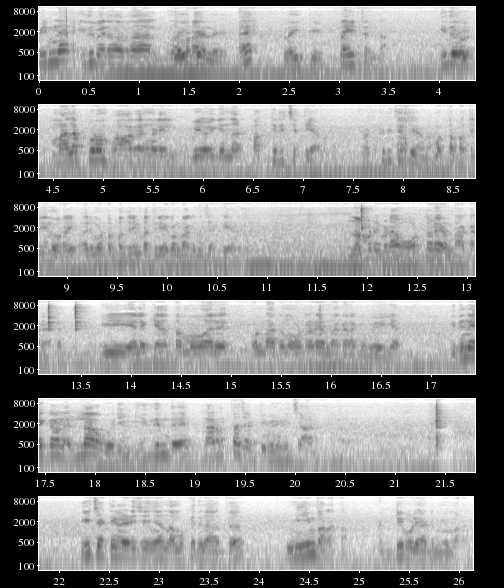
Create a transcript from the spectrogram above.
പിന്നെ ഇത് വരുന്ന പറഞ്ഞാൽ പ്ലേറ്റ് അല്ലേ? പ്ലേറ്റ് പ്ലേറ്റ് അല്ല. ഇത് മലപ്പുറം ഭാഗങ്ങളിൽ ഉപയോഗിക്കുന്ന പത്തിരിച്ചട്ടിയാണ്. പത്തിരിച്ചട്ടിയാണ്? മുട്ടപ്പത്തിരി എന്ന് പറയും. ഒരു മുട്ടപ്പത്തിരിയും പത്തിരിയൊക്കെ ഉണ്ടാക്കുന്ന ചട്ടിയാണ്. നമ്മുടെ ഇവിടെ ഓട്ടട ഉണ്ടാക്കാനായിട്ട് ഈ ഇലക്കകത്ത് അമ്മമാര് ഉണ്ടാക്കുന്ന ഓട്ടട ഉണ്ടാക്കാനൊക്കെ ഉപയോഗിക്കാം. ഇതിനേക്കാൾ എല്ലാ ഉപരി ഇതിന്റെ കറുത്ത ചട്ടി മേടിച്ചാൽ ഈ ചട്ടി മേടിച്ച് കഴിഞ്ഞാൽ നമുക്ക് ഇതിനകത്ത് മീൻ വറക്കാം. അടിപൊളിയായിട്ട് മീൻ വറക്കാം.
